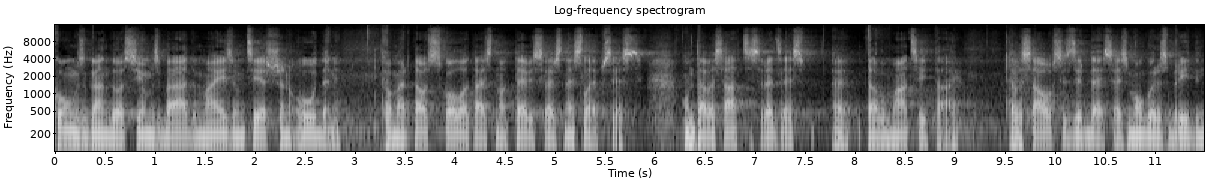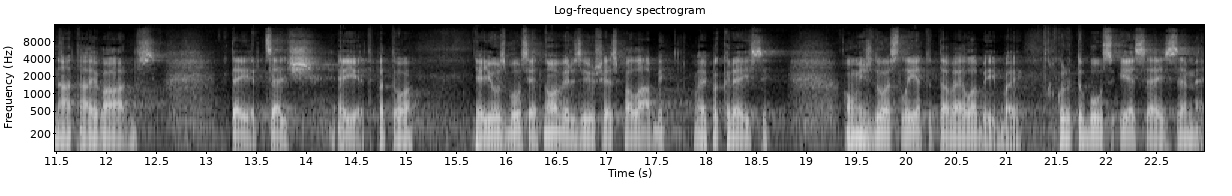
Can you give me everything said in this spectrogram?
Kungs gan dos jums bēdu, maizi un ciešanu ūdeni. Tomēr tavs skolotājs no tevis vairs neslēpsies, un tavas acis redzēs e, tavu mācītāju. Tavas ausis dzirdēs aiz muguras brīdinātāju vārdus. Te ir ceļš, ejiet pa to. Ja jūs būsiet novirzījušies pa labi vai pa kreisi, un viņš dos lietu tavai labībai, kuru tu būsi iesējis zemē,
